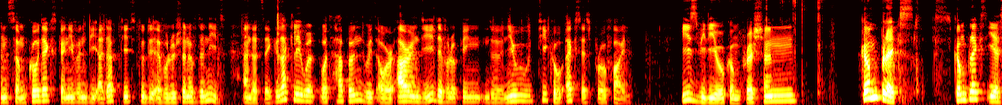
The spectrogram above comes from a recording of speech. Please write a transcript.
And some codecs can even be adapted to the evolution of the needs. And that's exactly what, what happened with our R&D developing the new TICO XS profile. Is video compression complex? Complex, yes,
